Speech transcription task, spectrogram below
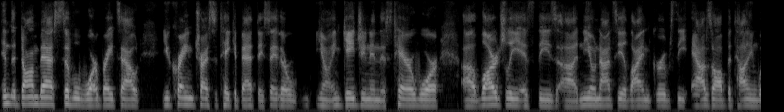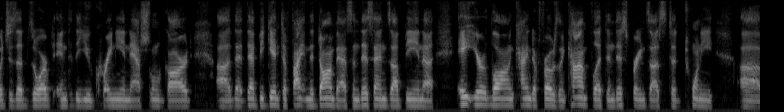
In the Donbass, civil war breaks out. Ukraine tries to take it back. They say they're, you know, engaging in this terror war. Uh, largely, it's these uh, neo-Nazi aligned groups, the Azov Battalion, which is absorbed into the Ukrainian National Guard, uh, that that begin to fight in the Donbass. And this ends up being a eight-year-long kind of frozen conflict. And this brings us to 20 uh,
